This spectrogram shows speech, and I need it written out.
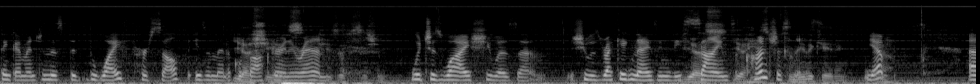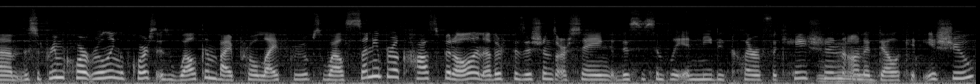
think I mentioned this the, the wife herself is a medical Yeah, doctor in. Iran, She's a physician. which is why she was um, she was recognizing these Yes, signs yeah, of he's consciousness. communicating. Yep. Yeah. Um, the Supreme Court ruling, of course, is welcomed by pro life groups, while Sunnybrook Hospital and other physicians are saying this is simply a needed clarification on a delicate issue.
